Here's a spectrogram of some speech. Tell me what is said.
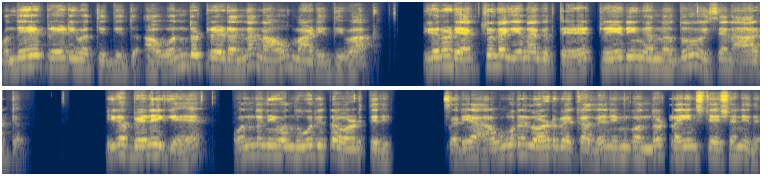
ಒಂದೇ ಟ್ರೇಡ್ ಇವತ್ತಿದ್ದಿದ್ದು. ಆ ಒಂದು ಟ್ರೇಡ್ ಅನ್ನ ನಾವು ಮಾಡಿದ್ದೀವ. ಈಗ ನೋಡಿ ಆಕ್ಚುಲ್ ಆಗಿ ಏನಾಗುತ್ತೆ? ಟ್ರೇಡಿಂಗ್ ಅನ್ನೋದು ಇಸ್ ಎನ್ ಆರ್ಟ್ ಈಗ ಬೆಳಿಗ್ಗೆ ಒಂದು ನೀವೊಂದು ಊರಿಂದ ಹೊರಡ್ತೀರಿ. ಸರಿಯಾ? ಆ ಊರಲ್ಲಿ ಹೊರಡ್ಬೇಕಾದ್ರೆ ನಿಮ್ಗೊಂದು ಟ್ರೈನ್ ಸ್ಟೇಷನ್ ಇದೆ.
